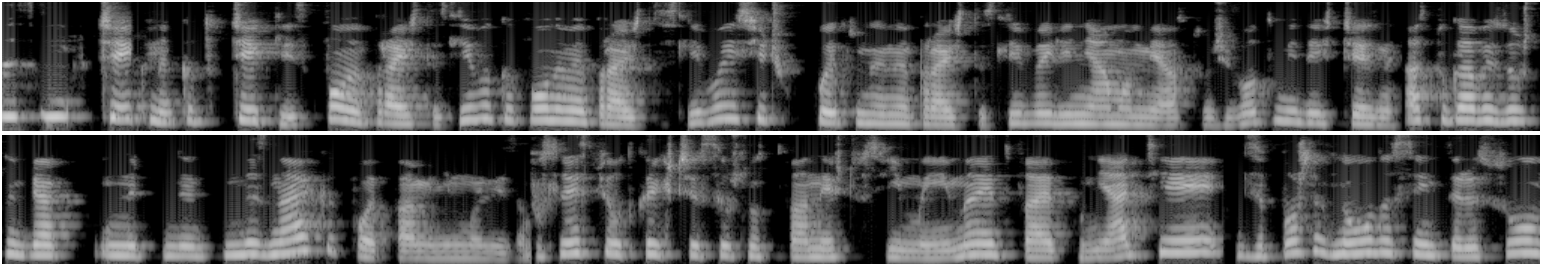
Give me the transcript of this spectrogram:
да си чекна като чеклист. Какво ме прави щастлива, какво не ме прави щастлива и всичко, което не ме прави щастлива или няма място в живота ми да изчезне. Аз тогава изобщо не бях, не, не, не знаех какво е това минимализъм. Последствие открих, че всъщност това нещо си има име, това е понятие. Започнах много да се интересувам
